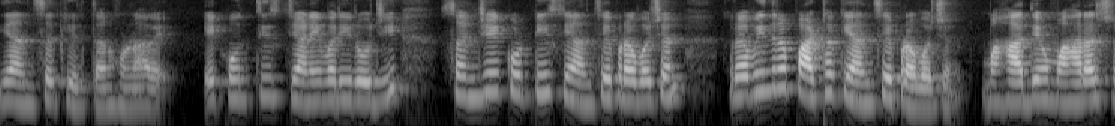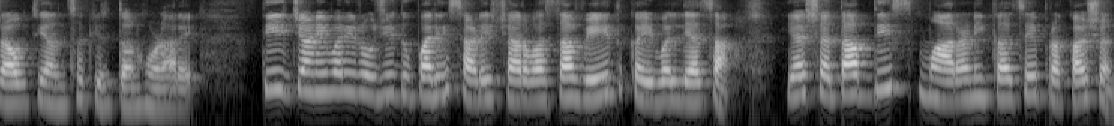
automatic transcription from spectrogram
यांचं कीर्तन होणार आहे. एकोणतीस जानेवारी रोजी संजय कोटणीस यांचे प्रवचन रवींद्र पाठक यांचे प्रवचन महादेव महाराज राऊत यांचं कीर्तन होणार आहे. तीस जानेवारी रोजी दुपारी साडेचार वाजता वेद कैवल्याचा या शताब्दी स्मारणिकाचे प्रकाशन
